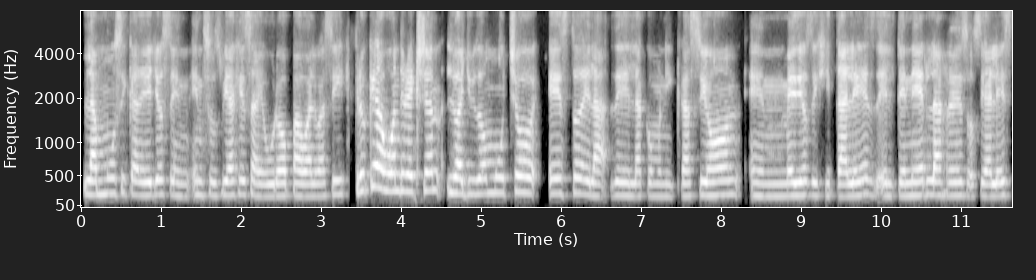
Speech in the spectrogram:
la música de ellos en, en, sus viajes a Europa o algo así. Creo que a One Direction lo ayudó mucho esto de la, de la comunicación en medios digitales, el tener las redes sociales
